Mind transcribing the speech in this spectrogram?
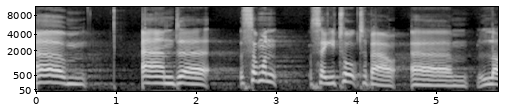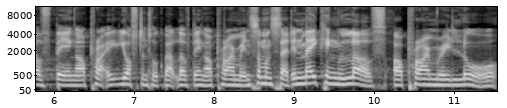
Um, and uh, someone, so you talked about um, love being our, pri- you often talk about love being our primary, and someone said, in making love our primary law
